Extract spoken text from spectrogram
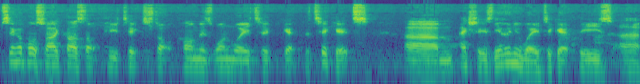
SingaporeSidecars.ptix.com is one way to get the tickets. Um, actually, it's the only way to get these uh,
